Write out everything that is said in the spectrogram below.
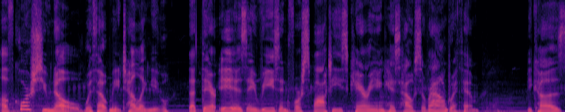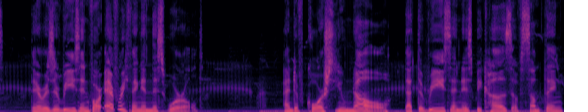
Of course, you know, without me telling you, that there is a reason for Spotty's carrying his house around with him, because there is a reason for everything in this world. And of course, you know that the reason is because of something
